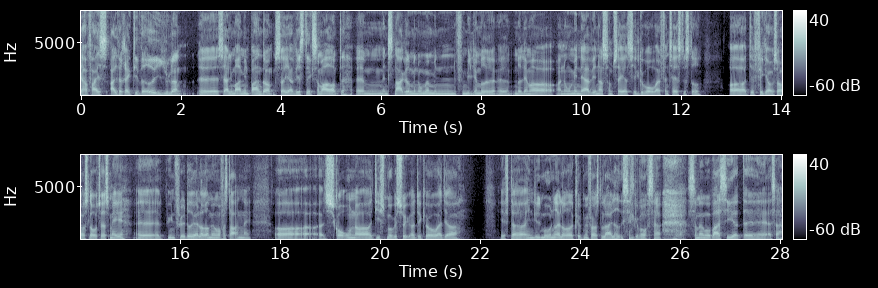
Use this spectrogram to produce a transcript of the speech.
Jeg har faktisk aldrig rigtig været i Jylland, øh, særlig meget i min barndom, så jeg vidste ikke så meget om det, øh, men snakkede med nogle af mine familiemedlemmer og, nogle af mine nære venner, som sagde, at Silkeborg var et fantastisk sted. Og det fik jeg jo så også lov til at smage. Øh, byen flyttede jo allerede med mig fra starten af. Og skoven og de smukke søer, det gjorde, at jeg efter en lille måned allerede købte min første lejlighed i Silkeborg. Så, ja. så man må bare sige, at øh, altså,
